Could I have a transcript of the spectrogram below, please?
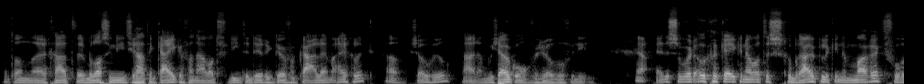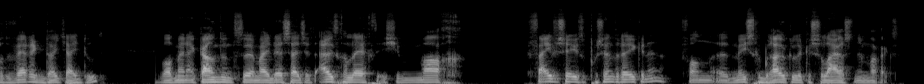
Want dan uh, gaat de Belastingdienst gaat dan kijken van, nou, wat verdient de directeur van KLM eigenlijk? Oh, zoveel? Nou, dan moet jij ook ongeveer zoveel verdienen. Ja. dus er wordt ook gekeken naar wat is gebruikelijk in de markt voor het werk dat jij doet. Wat mijn accountant uh, mij destijds heeft uitgelegd, is je mag 75% rekenen van het meest gebruikelijke salaris in de markt.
